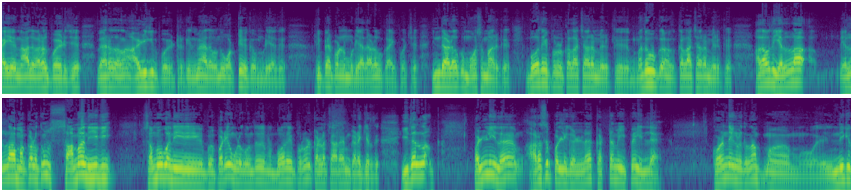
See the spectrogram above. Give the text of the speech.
கை நாலு விரல் போயிடுச்சு விரலெல்லாம் அழுகி போயிட்டுருக்கு. இனிமேல் அதை வந்து ஒட்டி வைக்க முடியாது. ரிப்பேர் பண்ண முடியாத அளவுக்கு ஆகிப்போச்சு இந்த அளவுக்கு மோசமாக இருக்குது போதைப்பொருள் கலாச்சாரம் இருக்குது மது கலாச்சாரம் இருக்குது அதாவது எல்லா எல்லா மக்களுக்கும் சம நீதி சமூக நீதி படி உங்களுக்கு வந்து போதைப்பொருள் கள்ளச்சாராயம் கிடைக்கிறது. இதெல்லாம் பள்ளியில் அரசு பள்ளிகளில் கட்டமைப்பே இல்லை. குழந்தைங்களுக்கெல்லாம் இன்றைக்கி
